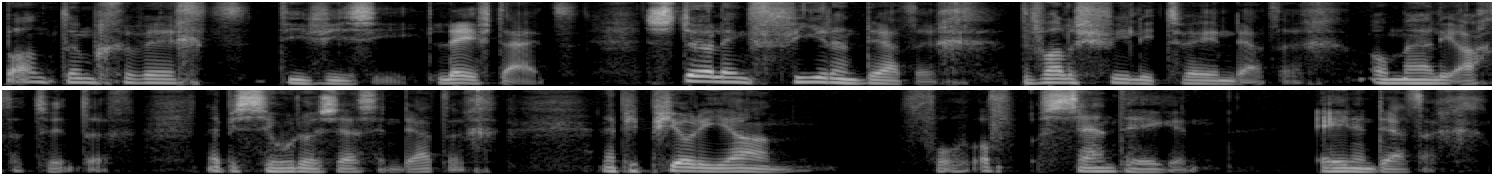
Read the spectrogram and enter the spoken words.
Bantamgewicht divisie. Leeftijd. Sterling 34. Dvalishvili 32. O'Malley 28. Dan heb je Cejudo 36. Dan heb je Piotr of Sandhagen 31.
